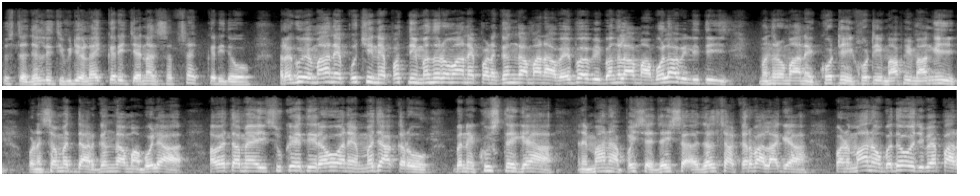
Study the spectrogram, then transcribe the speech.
દોસ્તો, જલ્દીથી વીડિયો લાઈક કરી ચેનલ સબસ્ક્રાઇબ કરી દો. રઘુએ માને પૂછીને પત્ની મનોરમાને પણ ગંગામાના વૈભવી બંગલામાં બોલાવી લીધી. મનોરમાને ખોટી ખોટી માફી માંગી, પણ સમજદાર ગંગામાં બોલ્યા, હવે તમે અહીં સુખેથી રહો અને મજા કરો. બંને ખુશ થઈ ગયા અને માના પૈસે જલસા કરવા લાગ્યા. પણ માનો બધો જ વેપાર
